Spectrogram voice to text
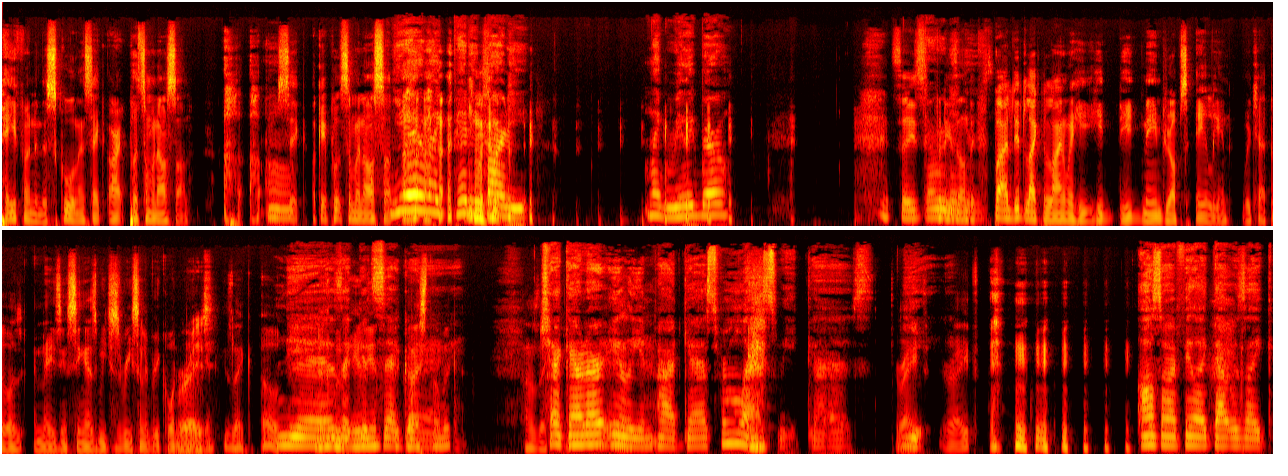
payphone in the school and it's like, all right, put someone else on. I'm Mm. sick. Okay, put someone else on. Yeah, like pity party. like, really, bro? so he's oh So putting his own thing. But I did like the line where he he he name drops Alien, which I thought was amazing. Seeing as we just recently recorded Right. Alien, he's like, "Oh, yeah, it's like Alien, good the guy's segue. stomach?" I was like, Check out our "Yeah." Alien podcast from last week, guys. Right, right. Also, I feel like that was like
